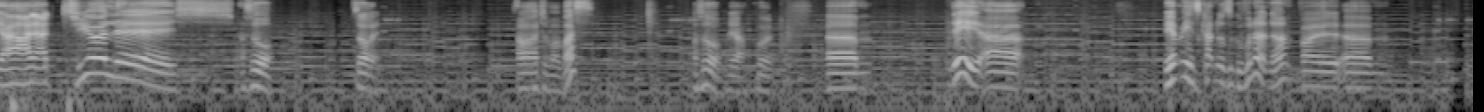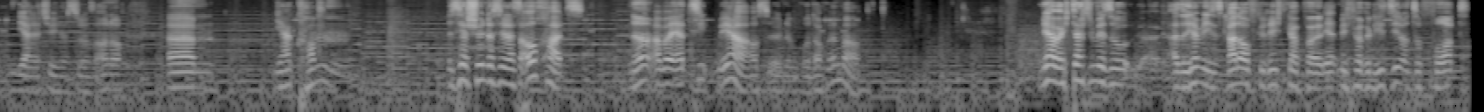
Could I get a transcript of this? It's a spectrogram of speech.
Ja, natürlich. Achso. Sorry. Aber warte mal, was? Achso, ja, cool. Ähm, nee, äh, ich habe mich jetzt gerade nur so gewundert, ne? Weil, ähm, ja, natürlich hast du das auch noch. Ähm, ja, komm. Ist ja schön, dass er das auch hat. Ne? Aber er zieht mehr, aus irgendeinem Grund auch immer. Ja, aber ich dachte mir so, also ich habe mich jetzt gerade aufgeregt gehabt, weil er hat mich paralysiert und sofort,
